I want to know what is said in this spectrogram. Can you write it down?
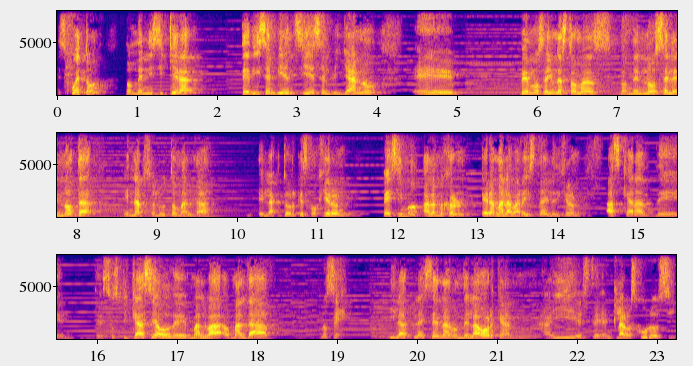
escueto, donde ni siquiera te dicen bien si es el villano. Eh, vemos ahí unas tomas donde no se le nota en absoluto maldad. El actor que escogieron, pésimo, a lo mejor era malabarista y le dijeron, haz cara de, de suspicacia o de malva- o maldad, no sé. Y la, la escena donde la ahorcan ahí este, en claroscuros y,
